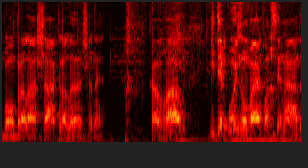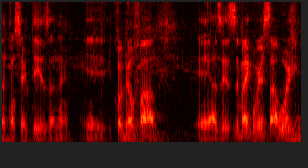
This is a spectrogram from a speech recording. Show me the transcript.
Compra lá a chácara, lancha, né? Cavalo. E depois não vai acontecer nada, com certeza, né? E, como eu falo, é, às vezes você vai conversar hoje,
